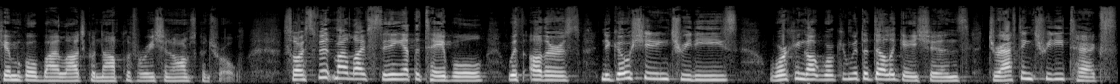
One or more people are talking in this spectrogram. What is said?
chemical, biological nonproliferation, arms control. So I spent my life sitting at the table with others, negotiating treaties, working out, working with the delegations, drafting treaty texts,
